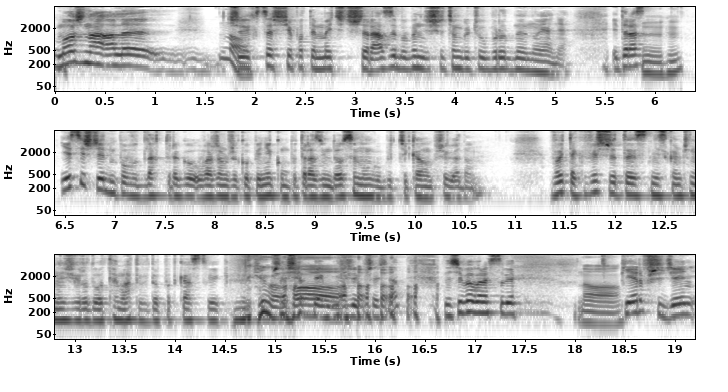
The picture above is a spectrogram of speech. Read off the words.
można, ale no. czy chcesz się potem myć trzy razy, bo będziesz się ciągle czuł brudny? No ja nie. I teraz mm-hmm. jest jeszcze jeden powód, dla którego uważam, że kupienie komputera z Windowsem mogło być ciekawą przygodą. Wojtek, wiesz, że to jest nieskończone źródło tematów do podcastu, jak się przesiadł, jak się przesiadł? To się wyobraź sobie, no. Pierwszy dzień,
